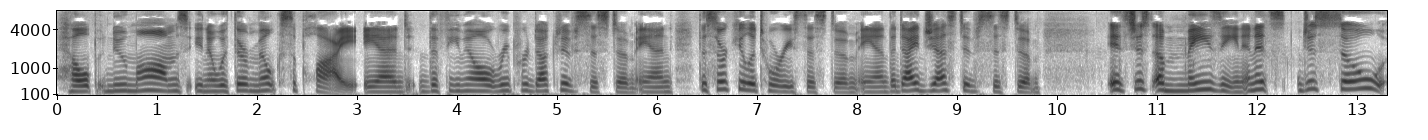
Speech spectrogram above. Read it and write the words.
help new moms you know with their milk supply and the female reproductive system and the circulatory system and the digestive system. It's just amazing. And it's just so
